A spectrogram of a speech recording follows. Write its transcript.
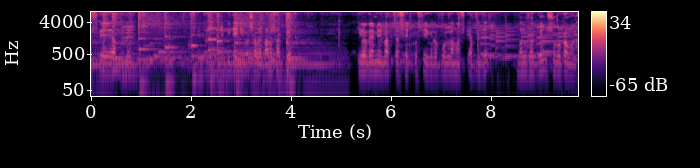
আজকে আপনাদের এখানে বিদায় নিব, সবাই ভালো থাকবেন। কীভাবে আমি বাচ্চা সেট করছি, এগুলো বললাম আজকে আপনাদের। ভালো থাকবেন, শুভকামনা।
